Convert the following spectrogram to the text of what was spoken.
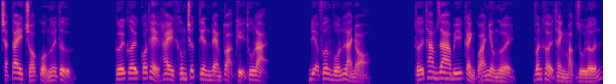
Chặt tay chó của ngươi tử. Cưới cưới có thể hay không trước tiên đem tọa kỵ thu lại. Địa phương vốn là nhỏ. Tới tham gia bí cảnh quá nhiều người, vân khởi thành mặc dù lớn,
